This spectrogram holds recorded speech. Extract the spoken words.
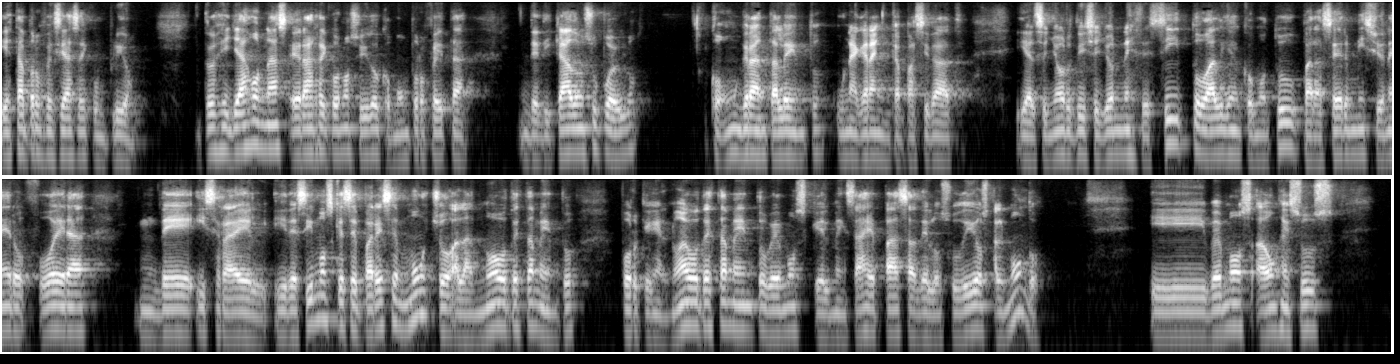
y esta profecía se cumplió. Entonces ya Jonás era reconocido como un profeta dedicado en su pueblo, con un gran talento, una gran capacidad. Y el Señor dice, yo necesito a alguien como tú para ser misionero fuera de Israel. Y decimos que se parece mucho al Nuevo Testamento, porque en el Nuevo Testamento vemos que el mensaje pasa de los judíos al mundo. Y vemos a un Jesús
